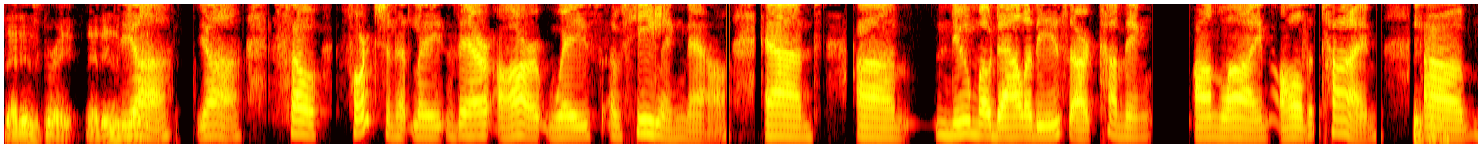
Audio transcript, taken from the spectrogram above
That is great. That is great. Yeah, yeah. So, fortunately, there are ways of healing now. And um, new modalities are coming online all the time. Mm-hmm. Um,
